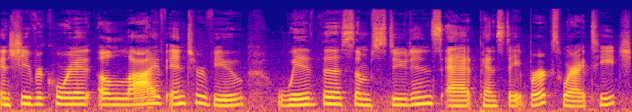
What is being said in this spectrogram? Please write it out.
and she recorded a live interview with uh, some students at Penn State Berks, where I teach,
